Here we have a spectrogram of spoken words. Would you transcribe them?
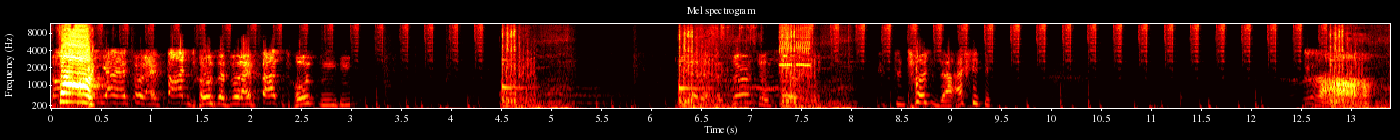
Fuck! Yeah, that's what I thought, Toast. That's what I thought, Toast. yeah, that deserves to serve. Did Toast die? oh.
